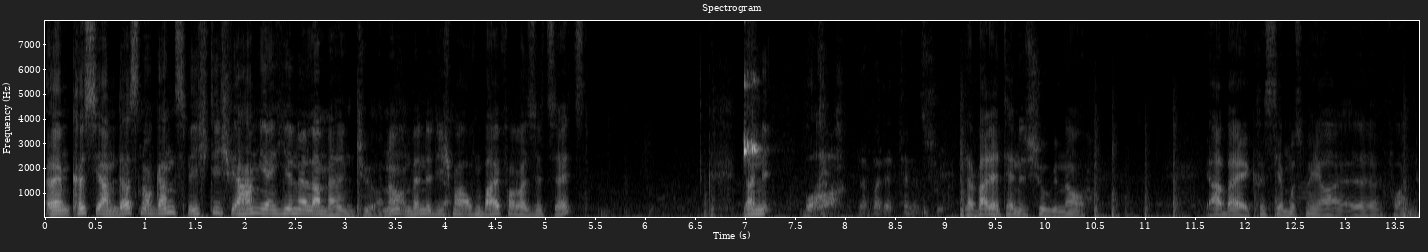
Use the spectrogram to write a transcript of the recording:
Ähm, Christian, das ist noch ganz wichtig. Wir haben ja hier eine Lamellentür. Ne? Und wenn du dich mal auf den Beifahrersitz setzt, dann. Boah, das war der Tennisschuh. da war der Tennisschuh, genau. Ja, bei Christian muss man ja äh, von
